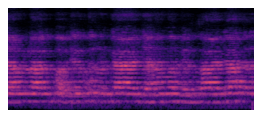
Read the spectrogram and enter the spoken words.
ਜਮ ਲਾਗ ਭਵ ਜਗਤ ਰੰਗਾ ਜਨਮ ਬਿਰਥਾ ਜਾਤ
